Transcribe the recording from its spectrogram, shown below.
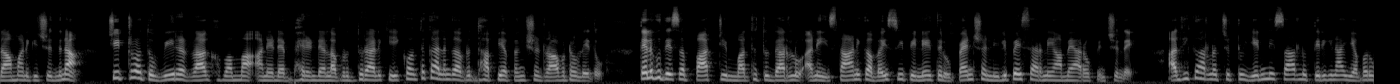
గ్రామానికి చెందిన చిట్రోతు వీర రాఘవమ్మ అనే డెబ్బై రెండేళ్ళ వృద్ధురాలికి కొంతకాలంగా వృద్ధాప్య పెన్షన్ రావడం లేదు. తెలుగుదేశం పార్టీ మద్దతుదారులు అని స్థానిక వైసీపీ నేతలు పెన్షన్ నిలిపేశారని ఆమె ఆరోపించింది. అధికారుల చుట్టూ ఎన్నిసార్లు తిరిగినా ఎవరూ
